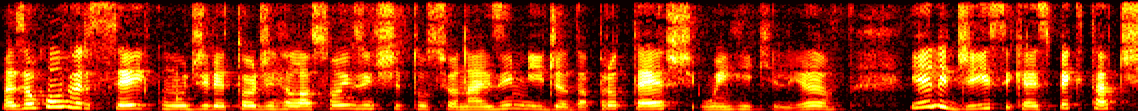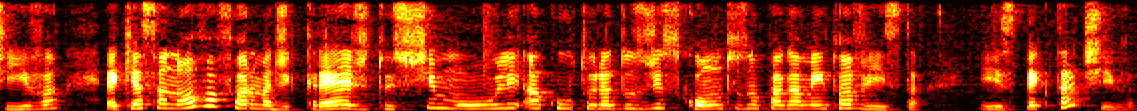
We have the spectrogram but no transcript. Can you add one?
Mas eu conversei com o diretor de Relações Institucionais e Mídia da Proteste, o Henrique Lian, e ele disse que a expectativa é que essa nova forma de crédito estimule a cultura dos descontos no pagamento à vista. E expectativa.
